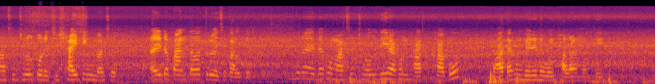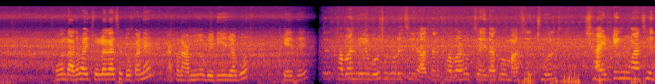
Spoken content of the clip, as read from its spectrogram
মাছের ঝোল করেছি, সাইটিং মাছের। আর এটা পান্তা ভাত রয়েছে কালকে। বন্ধুরা, এই দেখো মাছের ঝোল দিয়ে এখন ভাত খাব। ভাত এখন বেড়ে নেব ওই থালার মধ্যেই। এখন দাদাভাই চলে গেছে দোকানে, এখন আমিও বেরিয়ে যাব খেয়ে দে। খাবার নিয়ে বসে পড়েছি, রাতের খাবার হচ্ছে এই দেখো মাছের ঝোল, সাইটিং মাছের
